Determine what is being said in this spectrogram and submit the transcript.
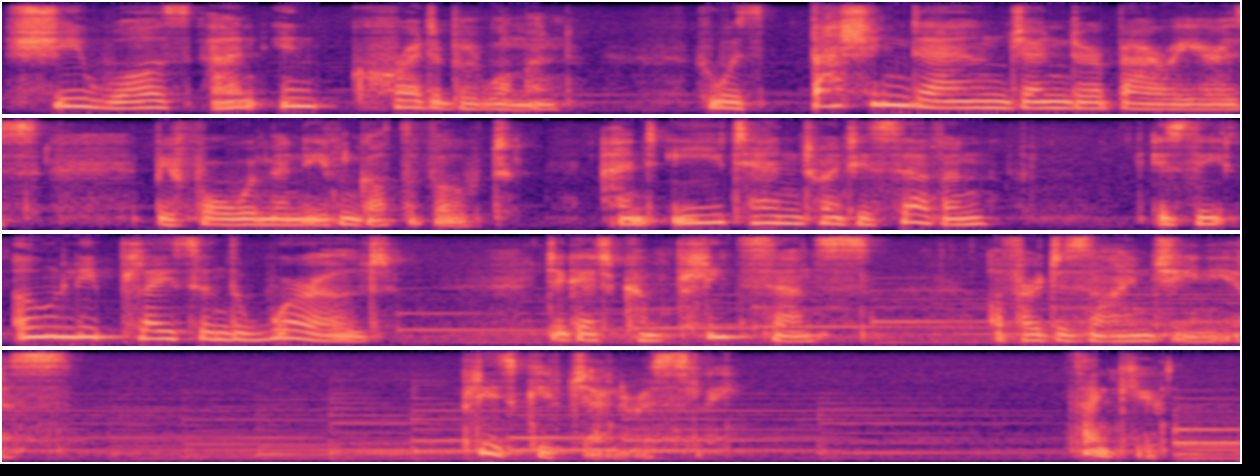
She was an incredible woman who was bashing down gender barriers before women even got the vote and E1027 is the only place in the world to get a complete sense of her design genius. Please give generously. Thank you.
